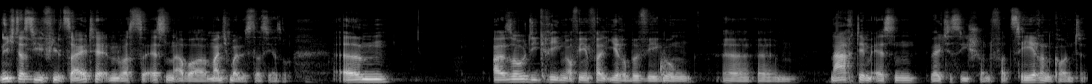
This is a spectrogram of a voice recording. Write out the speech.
Nicht, dass die viel Zeit hätten, was zu essen, aber manchmal ist das ja so. Ähm, also, die kriegen auf jeden Fall ihre Bewegung äh, ähm, nach dem Essen, welches sie schon verzehren konnten.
